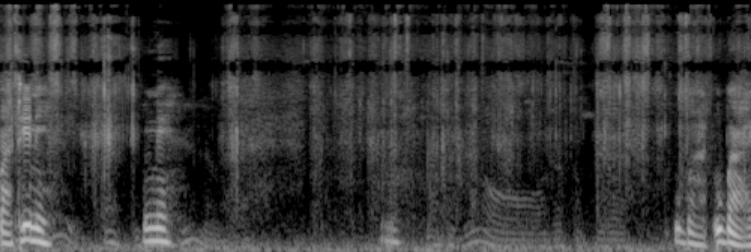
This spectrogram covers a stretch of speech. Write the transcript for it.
บาดที่นี่มึงเนี่ยอุบาทอุบาย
